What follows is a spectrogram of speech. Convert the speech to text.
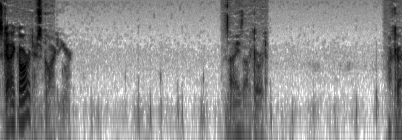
This guy a guard? There's a guard here. No, he's not a guard. Okay.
